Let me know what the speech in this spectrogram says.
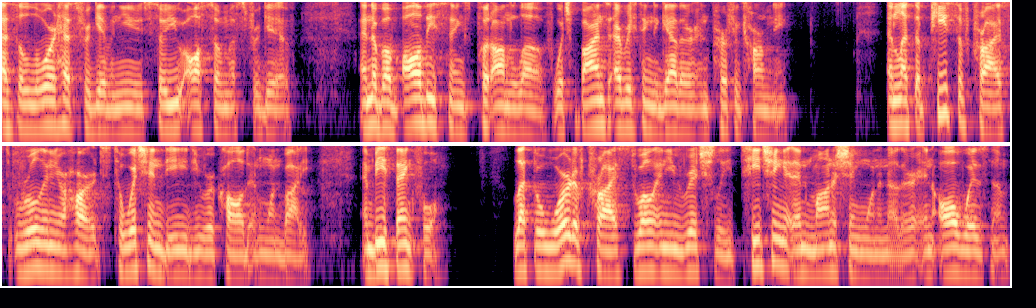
as the Lord has forgiven you, so you also must forgive. And above all these things, put on love, which binds everything together in perfect harmony. And let the peace of Christ rule in your hearts, to which indeed you were called in one body. And be thankful. Let the word of Christ dwell in you richly, teaching and admonishing one another in all wisdom,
